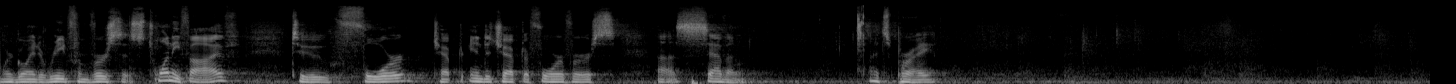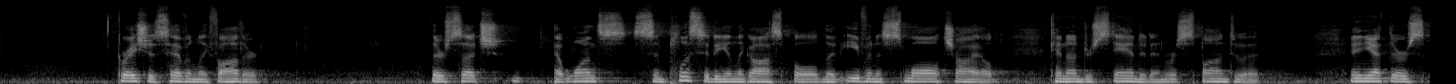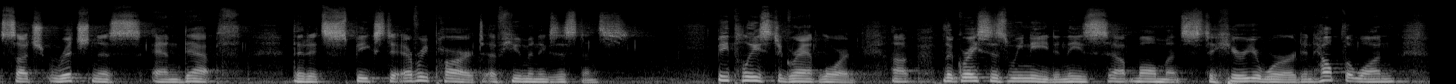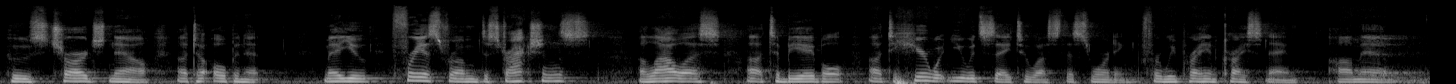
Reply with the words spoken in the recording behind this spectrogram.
We're going to read from verses 25 to 4, chapter, into chapter 4, verse uh, 7. Let's pray. Gracious Heavenly Father, there's such at once simplicity in the gospel that even a small child can understand it and respond to it. And yet there's such richness and depth that it speaks to every part of human existence. Be pleased to grant, Lord, uh, the graces we need in these uh, moments to hear your word and help the one who's charged now uh, to open it. May you free us from distractions, allow us uh, to be able uh, to hear what you would say to us this morning. For we pray in Christ's name. Amen.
